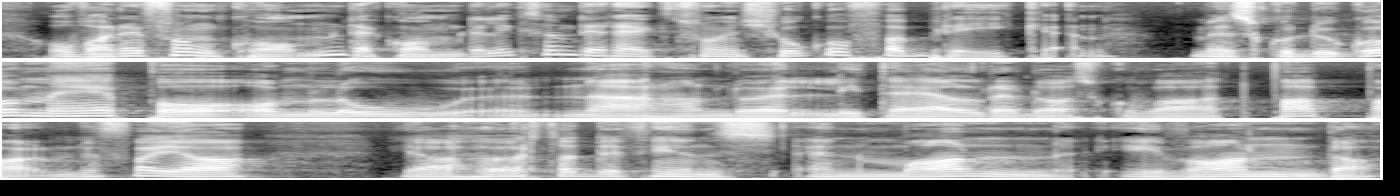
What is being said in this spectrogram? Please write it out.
Och varifrån kom det? Kom det liksom direkt från chokofabriken? Men skulle du gå med på om Lo, när han då är lite äldre då, skulle vara att pappa, nu får jag... Jag har hört att det finns en man i Vanda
